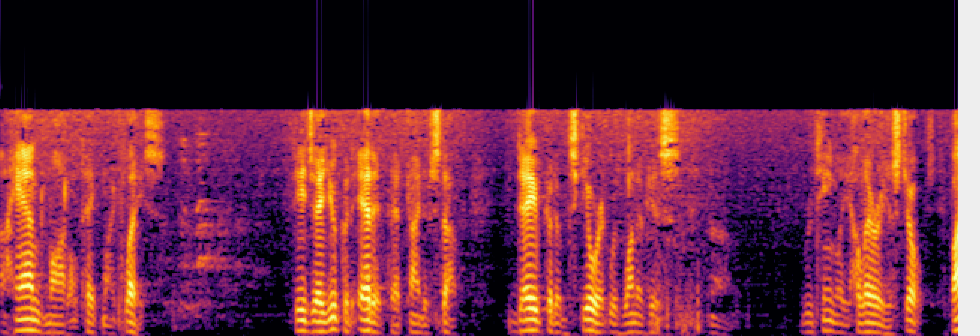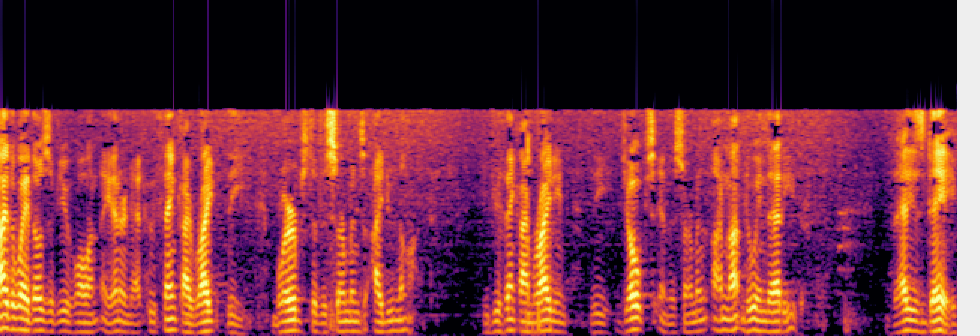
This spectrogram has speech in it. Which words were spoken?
a hand model take my place. TJ, you could edit that kind of stuff. Dave could obscure it with one of his uh, routinely hilarious jokes. By the way, those of you who are on the internet who think I write the blurbs to the sermons, I do not. If you think I'm writing the jokes in the sermon, I'm not doing that either. That is Dave.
